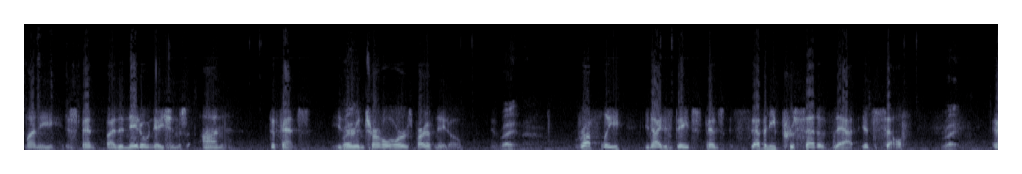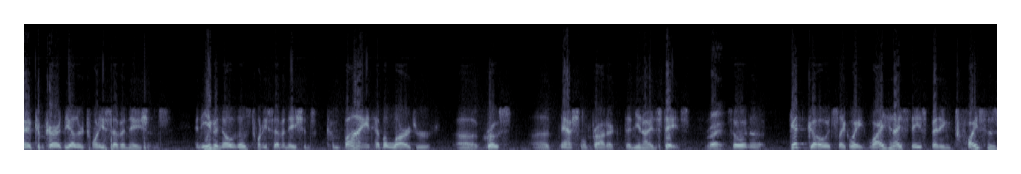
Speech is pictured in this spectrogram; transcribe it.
money is spent by the NATO nations on defense, either Right. internal or as part of NATO, Right. roughly the United States spends 70% of that itself Right. uh, compared to the other 27 nations. And even though those 27 nations combined have a larger uh, gross uh, national product than the United States. Right. So in a get-go, it's like, wait, why is the United States spending twice as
